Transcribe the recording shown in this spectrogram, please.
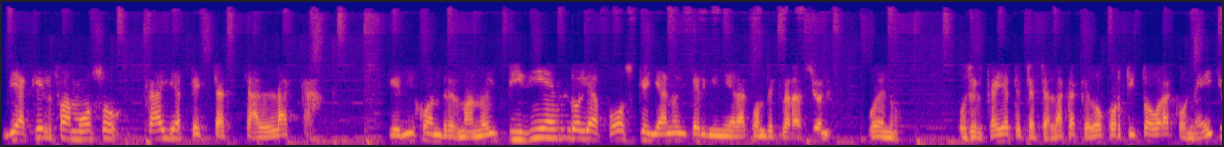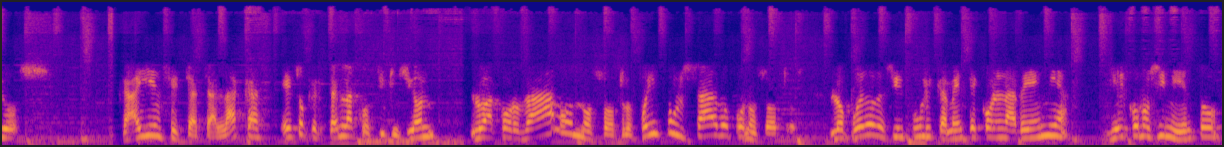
De aquel famoso cállate chachalaca que dijo Andrés Manuel pidiéndole a Foz que ya no interviniera con declaraciones. Bueno, pues el cállate chachalaca quedó cortito ahora con ellos. Cállense chachalacas, eso que está en la Constitución lo acordamos nosotros, fue impulsado por nosotros. Lo puedo decir públicamente con la venia y el conocimiento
